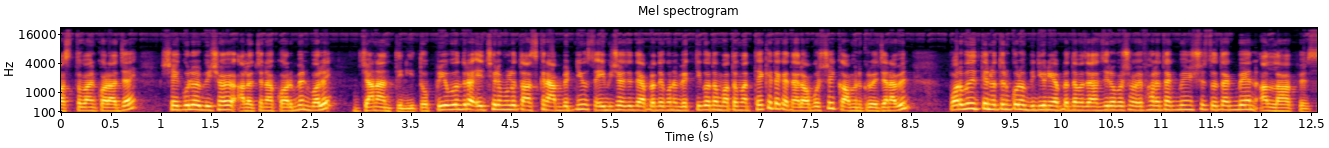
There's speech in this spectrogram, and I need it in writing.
বাস্তবায়ন করা যায়, সেগুলোর বিষয়ে আলোচনা করবেন বলে জানান তিনি। তো প্রিয় বন্ধুরা, এই ছিল মূলত আজকের আপডেট নিউজ। এই বিষয়ে যদি আপনাদের কোনো ব্যক্তিগত মতামত থেকে থাকে, তাহলে অবশ্যই কমেন্ট করে জানাবেন। পরবর্তীতে নতুন কোনো ভিডিও নিয়ে আপনাদের মাঝে হাজির সবাই ভালো থাকবেন, সুস্থ থাকবেন। আল্লাহ হাফেজ।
